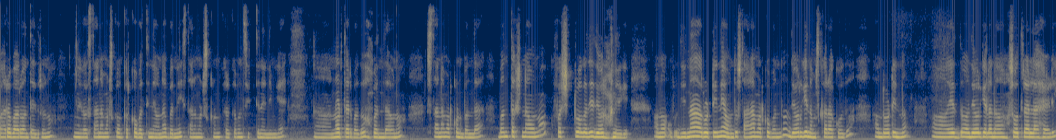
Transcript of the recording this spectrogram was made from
ಬಾರೋ ಬಾರೋ ಅಂತ ಇದ್ರು ಇವಾಗ ಸ್ನಾನ ಮಾಡಿಸ್ಕೊಂಡು ಕರ್ಕೊಬರ್ತೀನಿ ಅವನ್ನ ಬನ್ನಿ, ಸ್ನಾನ ಮಾಡಿಸ್ಕೊಂಡು ಕರ್ಕೊಬಂದು ಸಿಗ್ತೀನಿ ನಿಮಗೆ. ನೋಡ್ತಾ ಇರ್ಬೋದು, ಬಂದ ಅವನು. ಸ್ನಾನ ಮಾಡ್ಕೊಂಡು ಬಂದ. ಬಂದ ತಕ್ಷಣ ಅವನು ಫಸ್ಟ್ ಹೋಗೋದೇ ದೇವ್ರ ಮನೆಗೆ. ಅವನು ದಿನ ರೊಟೀನೇ ಅವನದು ಸ್ನಾನ ಮಾಡ್ಕೊಬಂದು ದೇವ್ರಿಗೆ ನಮಸ್ಕಾರ ಹಾಕೋದು, ಅವ್ನ ರೊಟೀನು ಎದ್ದು ದೇವ್ರಿಗೆಲ್ಲ ಸ್ತೋತ್ರ ಎಲ್ಲ ಹೇಳಿ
